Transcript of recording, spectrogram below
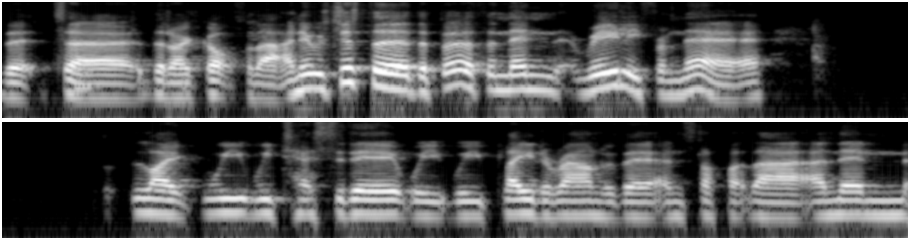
that uh, that I got for that. And it was just the the birth. And then really from there like we we tested it, we we played around with it and stuff like that, and then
